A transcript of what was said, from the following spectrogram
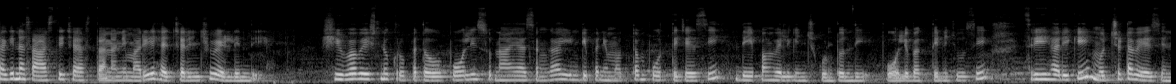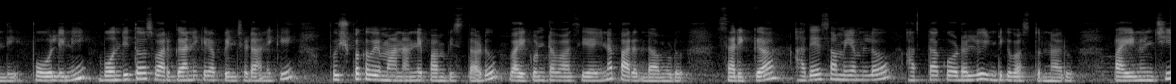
తగిన శాస్తి చేస్తానని మరీ హెచ్చరించి వెళ్ళింది. శివ విష్ణు కృపతో పోలి సునాయాసంగా ఇంటి పని మొత్తం పూర్తి చేసి దీపం వెలిగించుకుంటుంది. పోలి భక్తిని చూసి శ్రీహరికి ముచ్చట వేసింది. పోలిని బొందితో స్వర్గానికి రప్పించడానికి పుష్పక విమానాన్ని పంపిస్తాడు వైకుంఠవాసి అయిన పరంధాముడు. సరిగ్గా అదే సమయంలో అత్తాకోడళ్ళు ఇంటికి వస్తున్నారు. పైనుంచి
